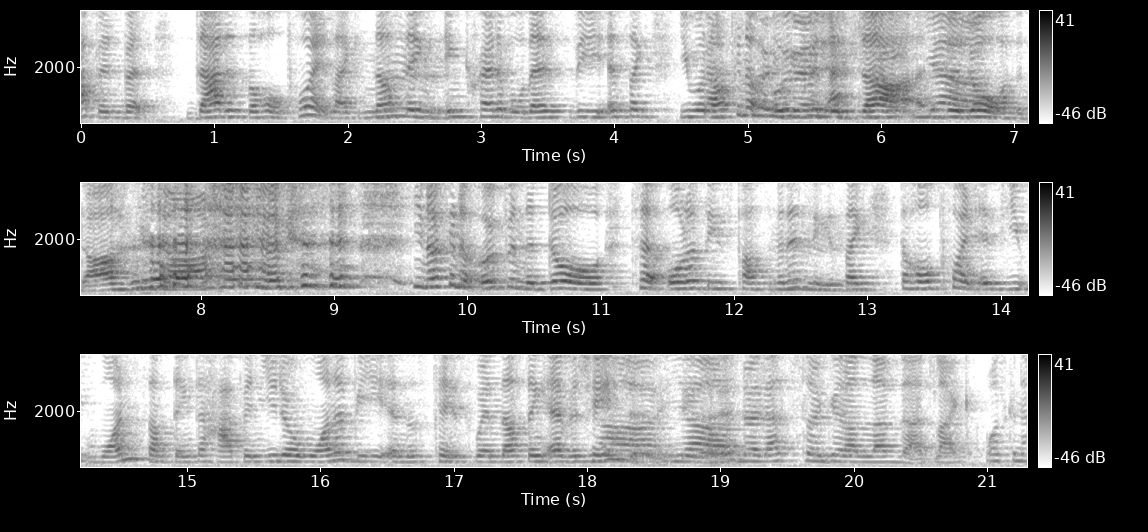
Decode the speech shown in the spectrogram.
happen but that is the whole point like nothing Mm. incredible there's the it's like you are That's not gonna so open good, the door yeah. the door the door door. you're, not gonna, you're not gonna open the door to all of these possibilities Mhm. like the whole point is you want something to happen you don't want to be in this place where nothing ever changes Yeah, you know? no, that's so good. I love that. Like, what's gonna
